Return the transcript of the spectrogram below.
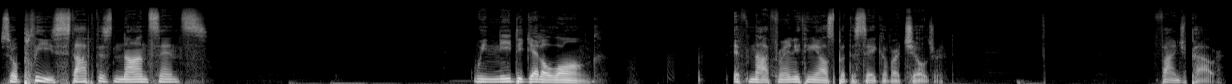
So please stop this nonsense. We need to get along if not for anything else but the sake of our children. Find your power.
